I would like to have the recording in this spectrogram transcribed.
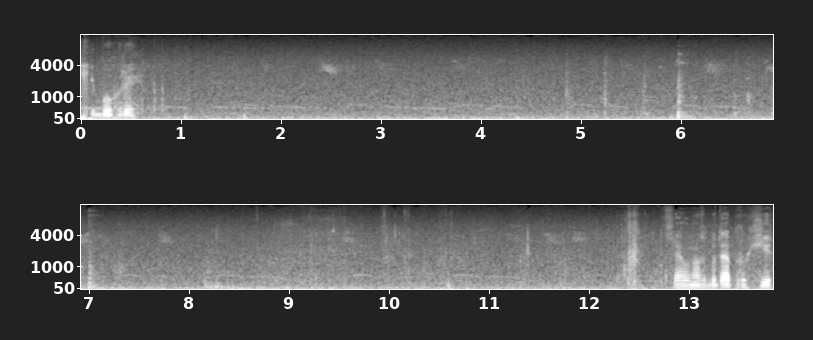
Такі бугри. Це у нас буде прохід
